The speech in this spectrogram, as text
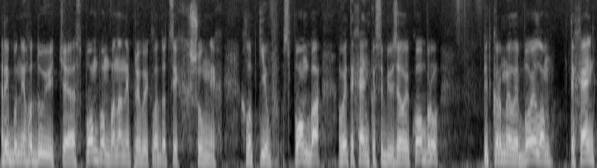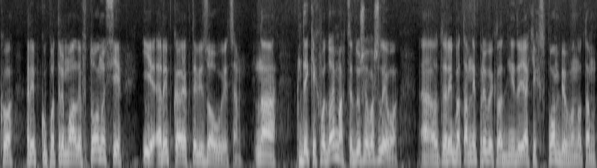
рибу не годують е, з помбом, вона не привикла до цих шумних хлопків з помба. Ви тихенько собі взяли кобру, підкормили бойлом, тихенько, рибку потримали в тонусі, і рибка активізовується. На диких водоймах це дуже важливо. От риба там не привикла ні до яких спомбів, воно там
